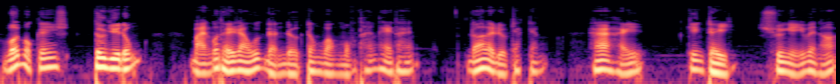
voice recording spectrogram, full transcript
với một cái tư duy đúng bạn có thể ra quyết định được trong vòng một tháng, hai tháng. Đó là điều chắc chắn. Ha, hãy kiên trì suy nghĩ về nó.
